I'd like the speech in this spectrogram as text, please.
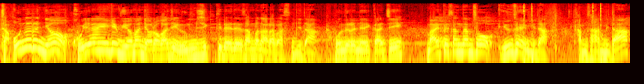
자, 오늘은요, 고양이에게 위험한 여러 가지 음식들에 대해서 한번 알아봤습니다. 오늘은 여기까지 마이펫 상담소 윤세입니다. 감사합니다.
